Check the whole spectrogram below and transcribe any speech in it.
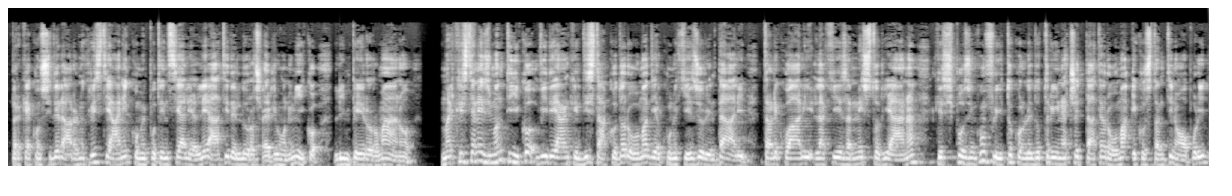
perché considerarono i cristiani come potenziali alleati del loro acerrimo nemico, l'impero romano. Ma il cristianesimo antico vide anche il distacco da Roma di alcune chiese orientali, tra le quali la chiesa nestoriana, che si pose in conflitto con le dottrine accettate a Roma e Costantinopoli,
